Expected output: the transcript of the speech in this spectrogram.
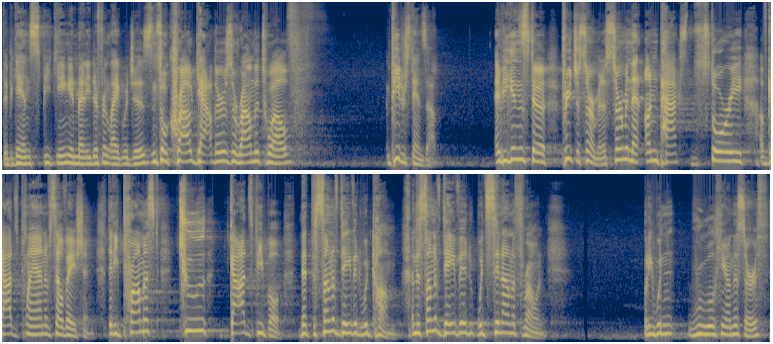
They began speaking in many different languages. And so a crowd gathers around the 12. And Peter stands up and begins to preach a sermon, a sermon that unpacks the story of God's plan of salvation, that he promised to God's people that the son of David would come and the son of David would sit on a throne. But he wouldn't rule here on this earth.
